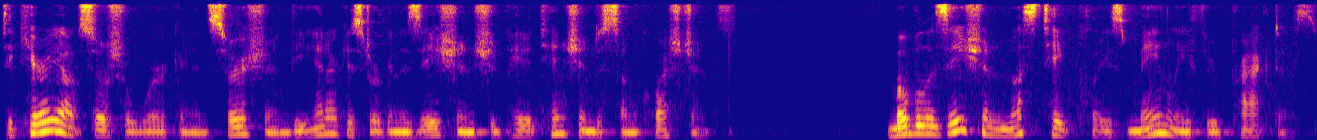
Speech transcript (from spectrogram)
To carry out social work and insertion, the anarchist organization should pay attention to some questions. Mobilization must take place mainly through practice,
